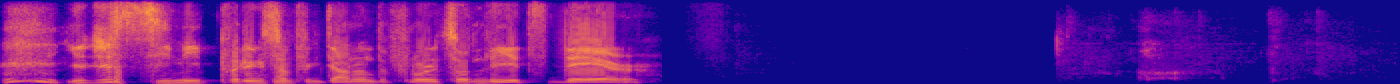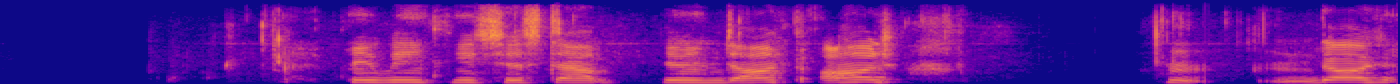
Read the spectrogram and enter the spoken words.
you just see me putting something down on the floor and suddenly it's there. Maybe you should stop doing dark odd. Hmm, dark.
